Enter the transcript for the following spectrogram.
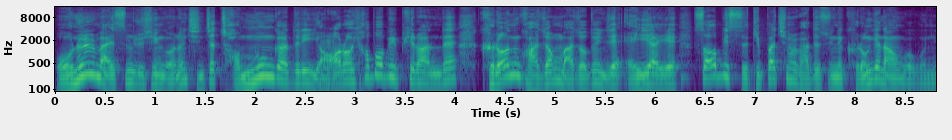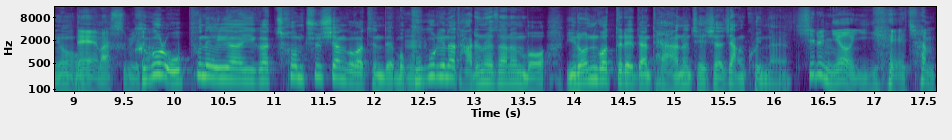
오늘 말씀 주신 거는 진짜 전문가들이 여러 협업이 필요한데 그런 과정마저도 이제 AI의 서비스 뒷받침을 받을 수 있는 그런 게 나온 거군요. 네, 맞습니다. 그걸 오픈 AI가 처음 출시한 것 같은데 음. 뭐 구글이나 다른 회사는 뭐 이런 것들에 대한 대안은 제시하지 않고 있나요? 실은요 이게 참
